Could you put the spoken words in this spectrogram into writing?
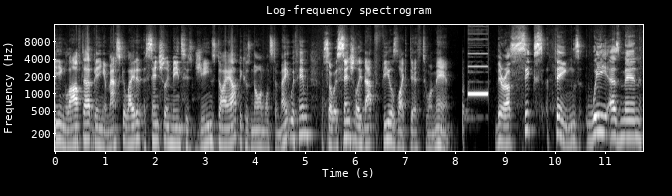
being laughed at, being emasculated, essentially means his genes die out because no one wants to mate with him. So essentially, that feels like death to a man. There are six things we as men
